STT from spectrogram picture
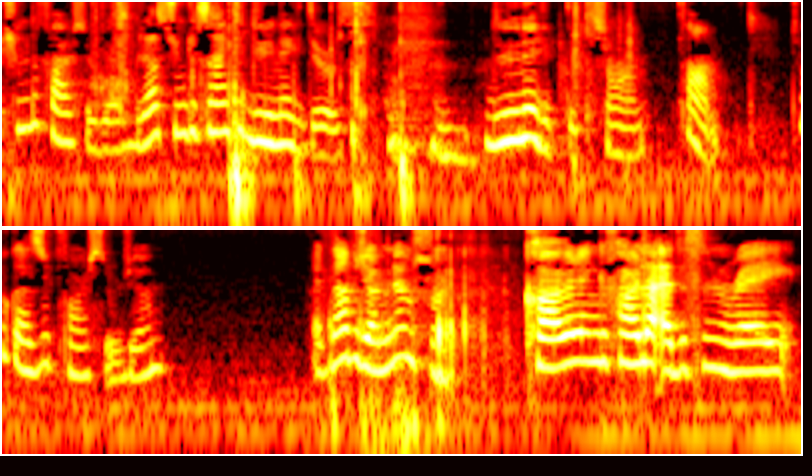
şimdi far süreceğiz biraz. Çünkü sanki düğüne gidiyoruz. düğüne gittik şu an. Tamam. Çok azıcık far süreceğim. Evet ne yapacağım biliyor musun? Kahverengi farla Addison Rae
